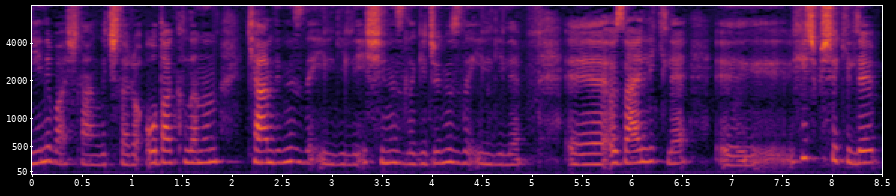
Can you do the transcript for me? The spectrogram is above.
Yeni başlangıçlara odaklanın. Kendinizle ilgili, işinizle, gücünüzle ilgili e, özellikle e, hiçbir şekilde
